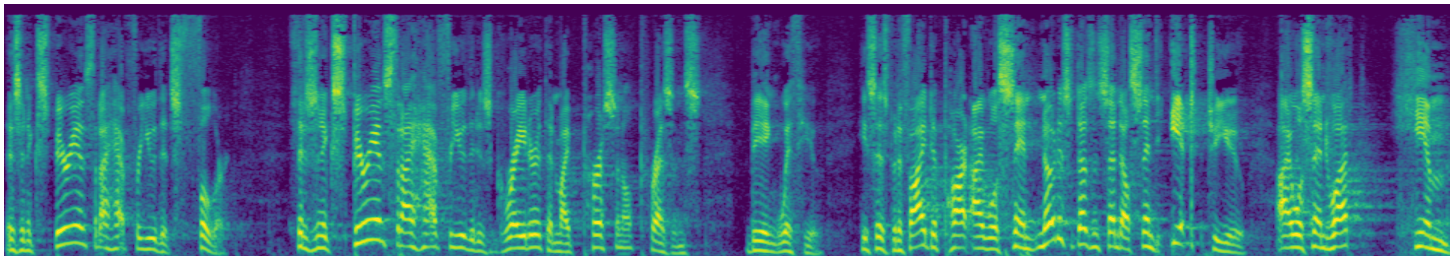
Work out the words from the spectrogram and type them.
There's an experience that I have for you that's fuller. There's an experience that I have for you that is greater than my personal presence being with you. He says, But if I depart, I will send. Notice it doesn't send, I'll send it to you. I will send what? Him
